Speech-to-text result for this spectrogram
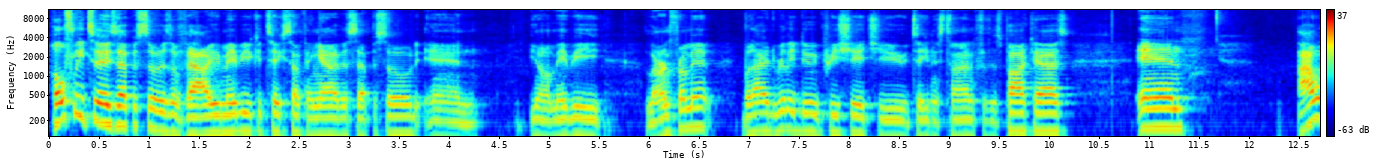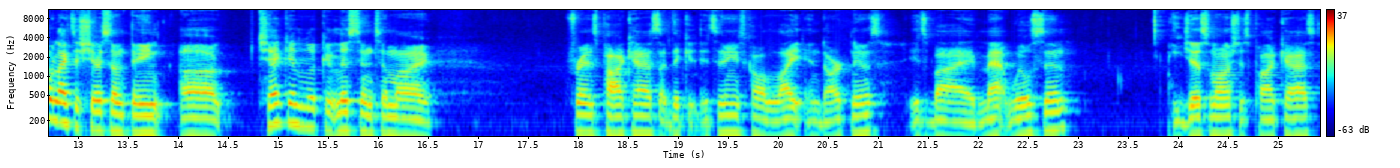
Hopefully today's episode is of value. Maybe you could take something out of this episode and you know, maybe learn from it. But I really do appreciate you taking this time for this podcast. And I would like to share something. Uh, check and look and listen to my Friends podcast. I think it's I think it's called Light and Darkness. It's by Matt Wilson. He just launched this podcast.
